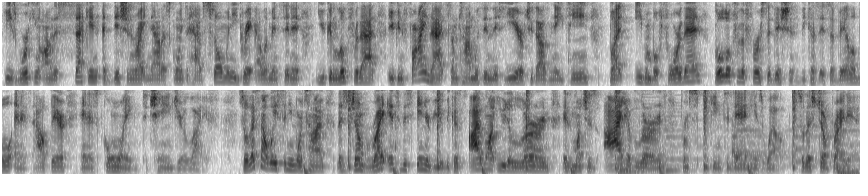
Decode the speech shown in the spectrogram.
He's working on the second edition right now that's going to have so many great elements in it. You can look for that. You can find that sometime within this year of 2018. But even before then, go look for the first edition because it's available and it's out there and it's going to change your life. So let's not waste any more time. Let's jump right into this interview because I want you to learn as much as I have learned from speaking to Danny as well. So let's jump right in.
